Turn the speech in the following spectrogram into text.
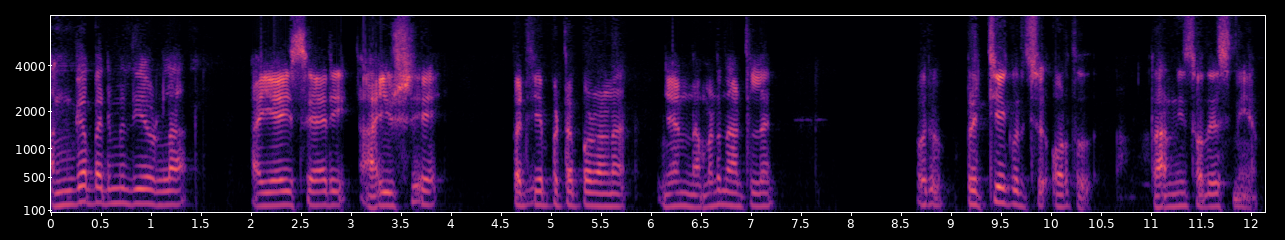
അംഗപരിമിതിയുള്ള ഐ എ എസുകാരി ആയുഷയെ പരിചയപ്പെട്ടപ്പോഴാണ് ഞാൻ നമ്മുടെ നാട്ടിൽ ഒരു പൃഥ്വിയെക്കുറിച്ച് ഓർത്തത്. റാന്നി സ്വദേശിനിയാണ്.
